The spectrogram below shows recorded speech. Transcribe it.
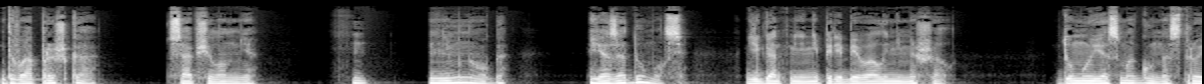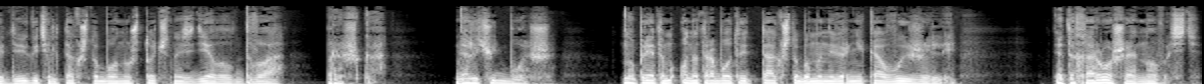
«Два прыжка», — сообщил он мне. «Хм, немного». Я задумался. Гигант меня не перебивал и не мешал. Думаю, я смогу настроить двигатель так, чтобы он уж точно сделал два прыжка даже чуть больше. Но при этом он отработает так, чтобы мы наверняка выжили. Это хорошая новость.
